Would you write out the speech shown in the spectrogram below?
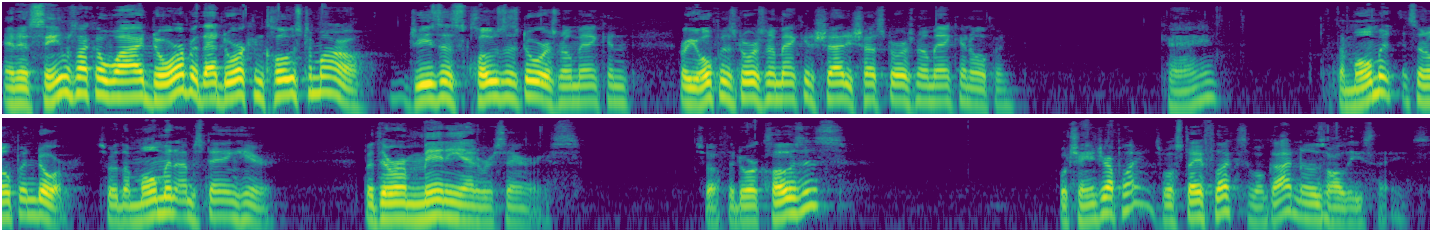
And it seems like a wide door, but that door can close tomorrow. Jesus closes doors no man can or he opens doors no man can shut, he shuts doors no man can open. Okay? At the moment, it's an open door. So the moment I'm staying here. But there are many adversaries. So if the door closes, we'll change our plans. We'll stay flexible. God knows all these things.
